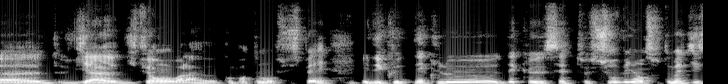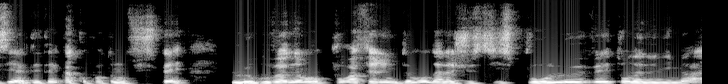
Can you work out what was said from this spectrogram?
euh, via différents voilà comportements suspects. Et dès que dès que le dès que cette surveillance automatisée elle détecte un comportement suspect, le gouvernement pourra faire une demande à la justice pour lever ton anonymat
